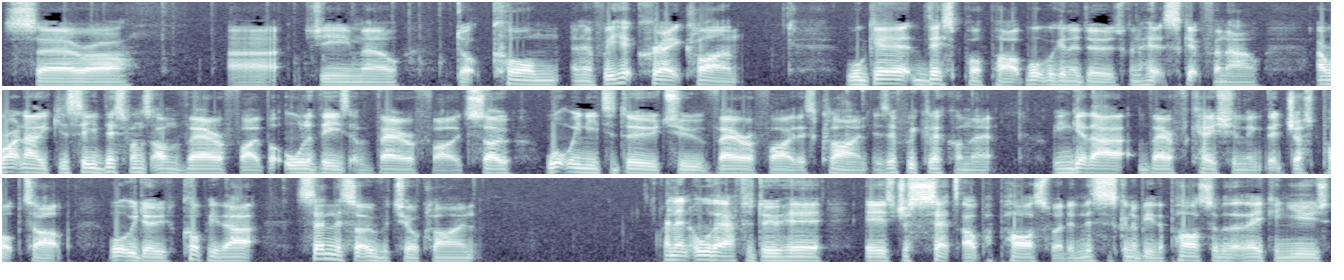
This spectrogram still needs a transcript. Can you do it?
sarah at gmail.com. And if we hit create client, we'll get this pop up. What we're going to do is we're going to hit skip for now. And right now you can see this one's unverified, but all of these are verified. So what we need to do to verify this client is if we click on it, we can get that verification link that just popped up. What we do, copy that, send this over to your client. And then all they have to do here is just set up a password. And this is going to be the password that they can use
